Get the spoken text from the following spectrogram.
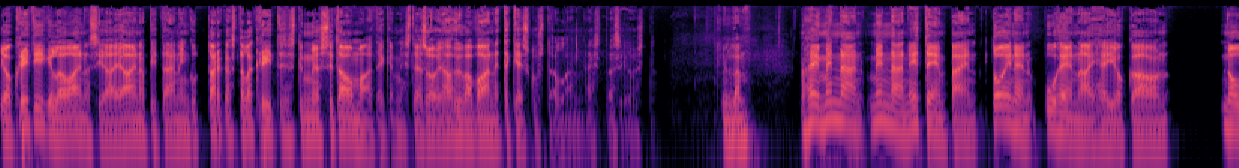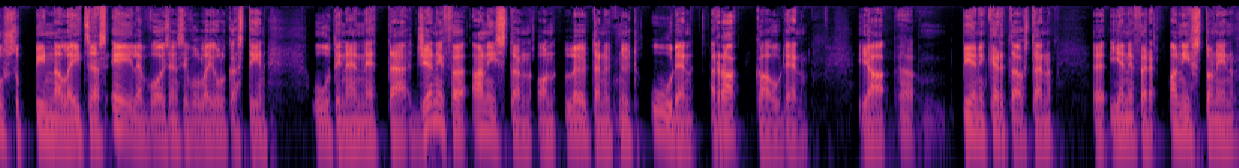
Joo, kritiikillä on aina sijaa ja aina pitää niin kuin tarkastella kriittisesti myös sitä omaa tekemistä. Ja se on ihan hyvä vaan, että keskustellaan näistä asioista. Kyllä. No hei, mennään, mennään eteenpäin. Toinen puheenaihe, joka on noussut pinnalle, itse asiassa eilen Voisen sivulla julkaistiin uutinen, että Jennifer Aniston on löytänyt nyt uuden rakkauden. Ja pieni kertaus tämän Jennifer Anistonin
